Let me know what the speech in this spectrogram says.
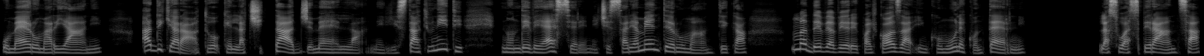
Omero Mariani, ha dichiarato che la città gemella negli Stati Uniti non deve essere necessariamente romantica, ma deve avere qualcosa in comune con Terni. La sua speranza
